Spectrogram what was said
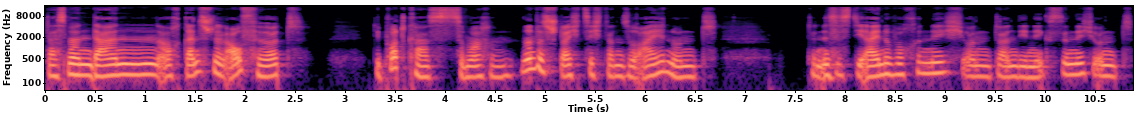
dass man dann auch ganz schnell aufhört, die Podcasts zu machen. Ne, das steigt sich dann so ein und dann ist es die eine Woche nicht und dann die nächste nicht und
